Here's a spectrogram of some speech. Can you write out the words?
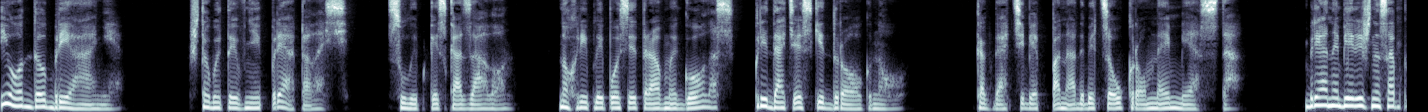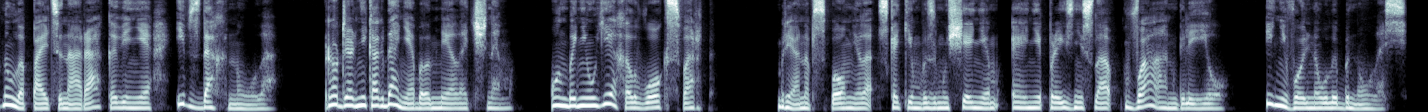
и отдал Бриане. «Чтобы ты в ней пряталась», — с улыбкой сказал он. Но хриплый после травмы голос предательски дрогнул. «Когда тебе понадобится укромное место». Бриана бережно сомкнула пальцы на раковине и вздохнула. Роджер никогда не был мелочным он бы не уехал в Оксфорд. Бриана вспомнила, с каким возмущением Энни произнесла «в Англию» и невольно улыбнулась.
